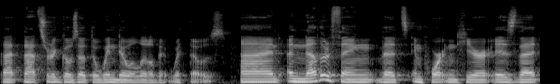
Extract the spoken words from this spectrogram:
that, that sort of goes out the window a little bit with those. And another thing that's important here is that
